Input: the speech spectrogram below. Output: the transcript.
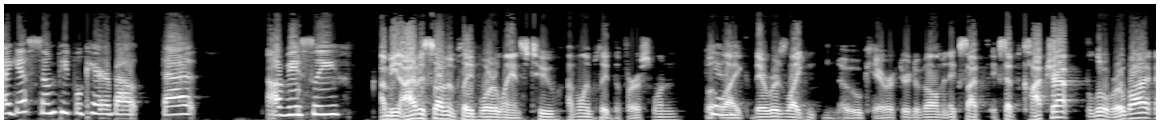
I, guess some people care about that. Obviously, I mean, I still haven't played Borderlands 2. I've only played the first one. But Yeah. like, there was like no character development except except Claptrap, the little robot.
